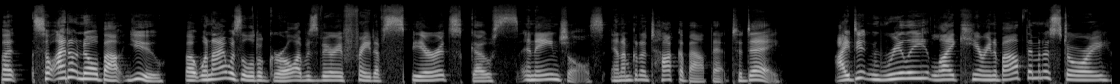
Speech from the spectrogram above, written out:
But so I don't know about you, but when I was a little girl, I was very afraid of spirits, ghosts, and angels. And I'm going to talk about that today. I didn't really like hearing about them in a story,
